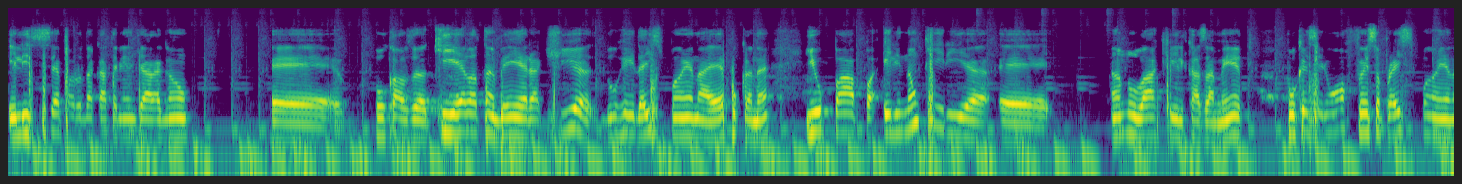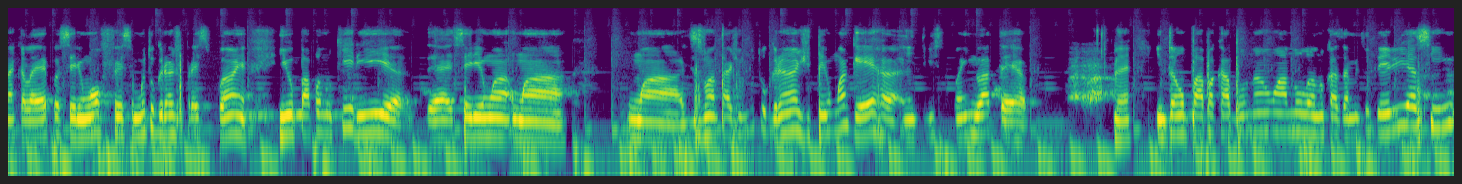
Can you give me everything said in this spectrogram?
ele se separou da Catarina de Aragão é, por causa que ela também era tia do rei da Espanha na época, né? E o Papa, ele não queria é, anular aquele casamento, porque seria uma ofensa para a Espanha naquela época, seria uma ofensa muito grande para a Espanha, e o Papa não queria, é, seria uma, uma uma desvantagem muito grande ter uma guerra entre Espanha e Inglaterra. Né? Então o Papa acabou não anulando o casamento dele e assim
